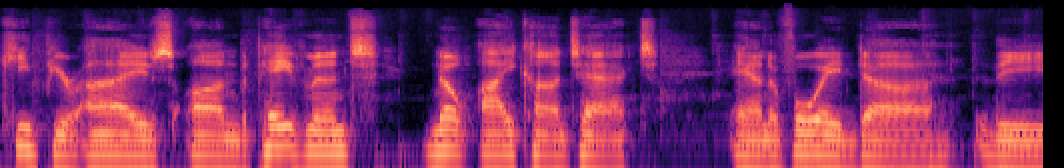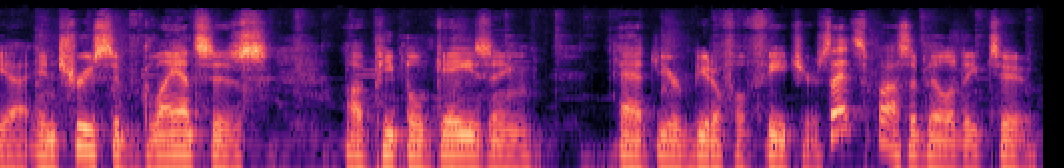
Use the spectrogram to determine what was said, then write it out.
keep your eyes on the pavement, no eye contact, and avoid uh, the uh, intrusive glances of people gazing at your beautiful features. That's a possibility too.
